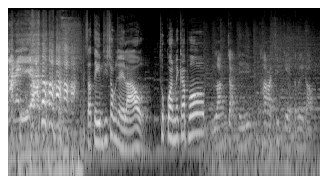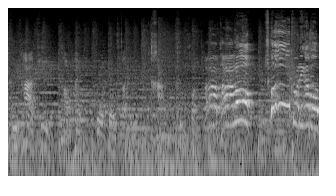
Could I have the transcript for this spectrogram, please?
ขาดไอ้เหี้ยสตรีมที่ช่องใจเราทุกวันนะครับผมหลังจากนี้ท่าที่เกมจะได้รับคือท่าที่ทำให้โกโจสันขาดขึ้นทนท่าพาโลก ชูสวัสดีครับผม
